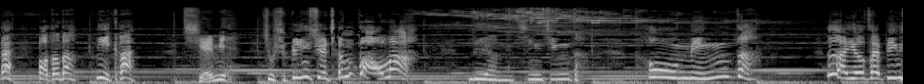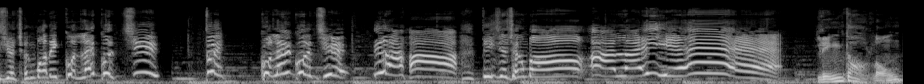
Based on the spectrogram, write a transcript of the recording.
哎，宝当当，你看，前面就是冰雪城堡了，亮晶晶的，透明的。”俺要在冰雪城堡里滚来滚去，对，滚来滚去，啊哈！冰雪城堡，俺来也！林道龙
